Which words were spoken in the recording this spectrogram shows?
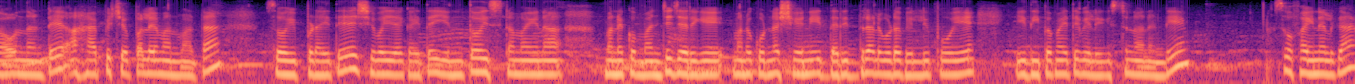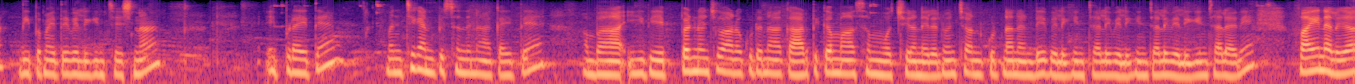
బాగుందంటే ఆ హ్యాపీ చెప్పలేమన్నమాట. సో ఇప్పుడైతే శివయ్యకి అయితే ఎంతో ఇష్టమైన మనకు మంచి జరిగే మనకున్న శని దరిద్రాలు కూడా వెళ్ళిపోయే ఈ దీపం అయితే వెలిగిస్తున్నానండి. సో ఫైనల్గా దీపం అయితే వెలిగించేసిన. ఇప్పుడైతే మంచిగా అనిపిస్తుంది నాకైతే. అబ్బా ఇది ఎప్పటి నుంచో అనుకుంటున్న కార్తీక మాసం వచ్చిన నెల నుంచి అనుకుంటున్నానండి. వెలిగించాలి వెలిగించాలి వెలిగించాలి అని ఫైనల్గా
